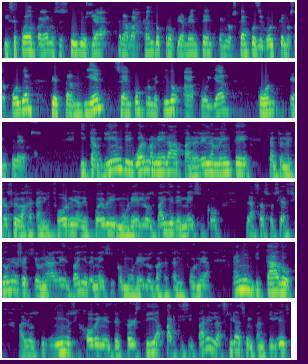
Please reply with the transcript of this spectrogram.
y se puedan pagar los estudios ya trabajando propiamente en, los campos de golf que nos apoyan, que también se han comprometido a apoyar con empleos. Y también de igual manera, paralelamente, tanto en el caso de Baja California, de Puebla y Morelos, Valle de México, las asociaciones regionales, Valle de México, Morelos, Baja California, han invitado a los niños y jóvenes de First Tee a participar en las giras infantiles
